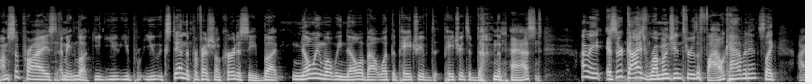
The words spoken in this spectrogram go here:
I'm surprised. I mean, look, you you you you extend the professional courtesy, but knowing what we know about what the Patriot Patriots have done in the past, I mean, is there guys rummaging through the file cabinets? Like I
